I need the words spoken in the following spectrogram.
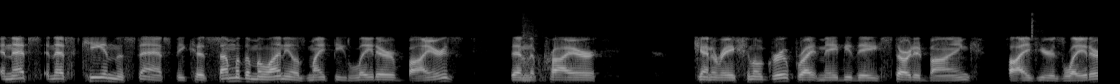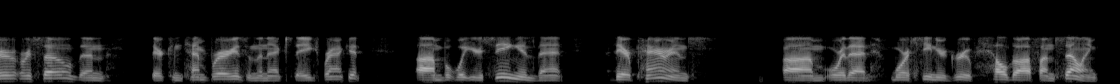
and that's and that's key in the stats because some of the millennials might be later buyers than the prior generational group, right? Maybe they started buying five years later or so than their contemporaries in the next age bracket. Um, but what you're seeing is that their parents um, or that more senior group held off on selling.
